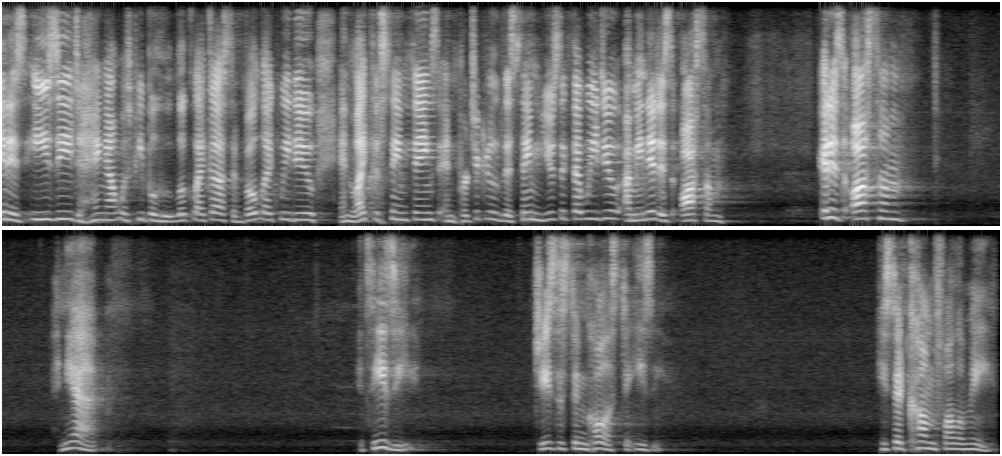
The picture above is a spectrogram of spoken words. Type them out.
It is easy to hang out with people who look like us and vote like we do and like the same things and particularly the same music that we do. I mean, it is awesome. It is awesome. And yet, it's easy. Jesus didn't call us to easy. He said, Come, follow me.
